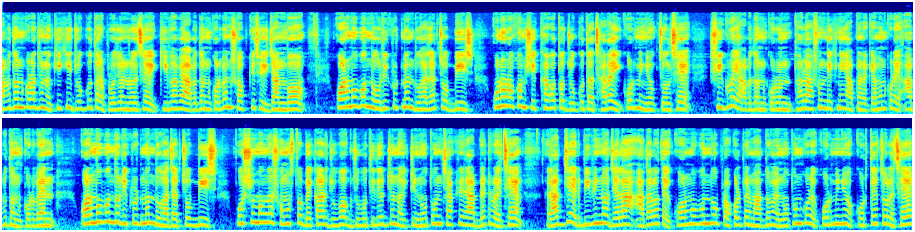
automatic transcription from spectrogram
আবেদন করার জন্য কি কি যোগ্যতার প্রয়োজন রয়েছে, কীভাবে আবেদন করবেন সব কিছুই জানব। কর্মবন্ধু রিক্রুটমেন্ট দু হাজার চব্বিশ কোনো রকম শিক্ষাগত যোগ্যতা ছাড়াই কর্মী নিয়োগ চলছে। শীঘ্রই আবেদন করুন, তাহলে আসুন দেখে নিই আপনারা কেমন করে আবেদন করবেন। কর্মবন্ধু রিক্রুটমেন্ট দু হাজার চব্বিশ পশ্চিমবঙ্গের সমস্ত বেকার যুবক, যুবতীদের জন্য একটি নতুন চাকরির আপডেট রয়েছে। রাজ্যের বিভিন্ন জেলা আদালতে কর্মবন্ধু প্রকল্পের মাধ্যমে নতুন করে কর্মী নিয়োগ করতে চলেছে।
